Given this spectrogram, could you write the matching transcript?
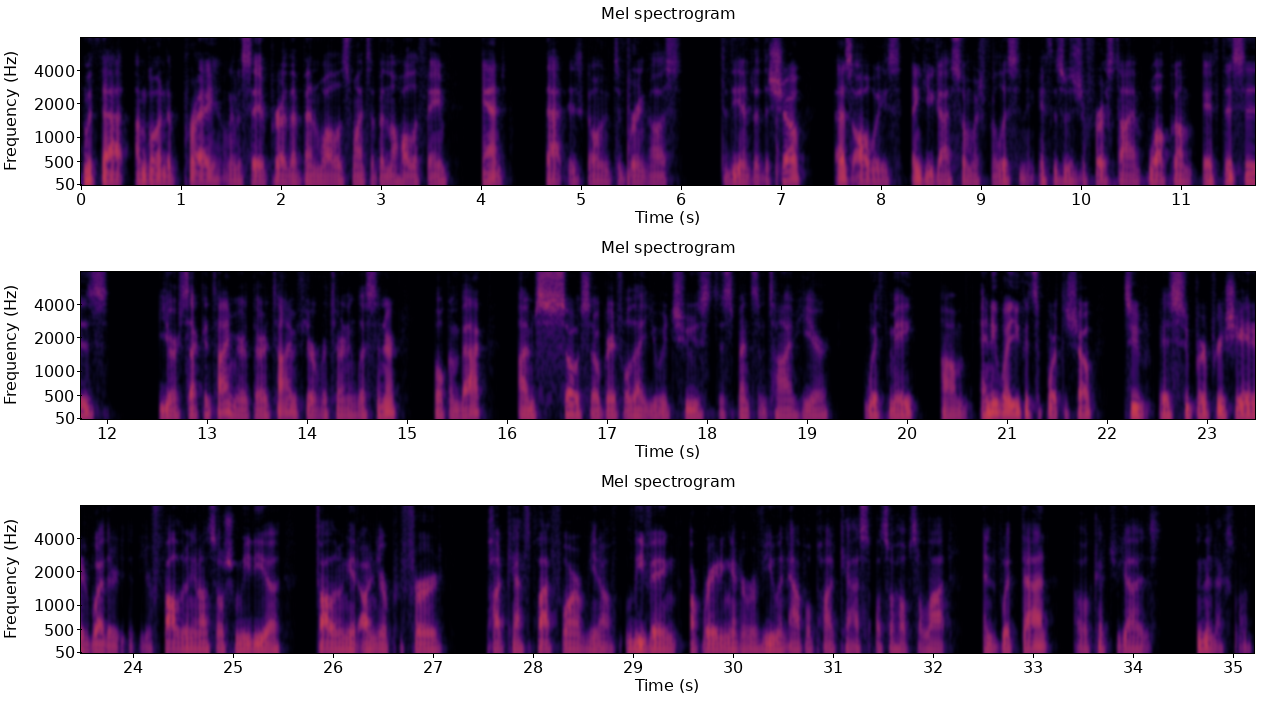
with that, I'm going to pray. I'm going to say a prayer that Ben Wallace winds up in the Hall of Fame. And that is going to bring us to the end of the show. As always, thank you guys so much for listening. If this was your first time, welcome. If this is your second time, your third time, if you're a returning listener, welcome back. I'm so, so grateful that you would choose to spend some time here with me. Um, any way you could support the show, is super appreciated, whether you're following it on social media, following it on your preferred podcast platform, you know, leaving a rating and a review in Apple Podcasts also helps a lot. And with that, I will catch you guys in the next one.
